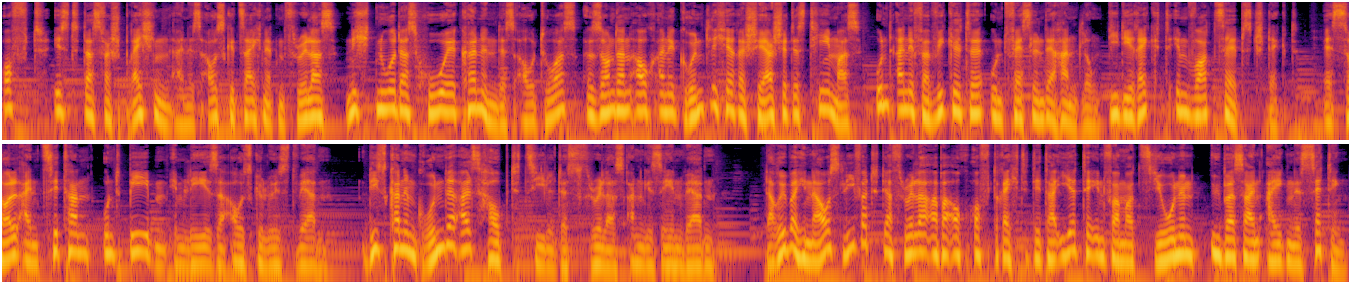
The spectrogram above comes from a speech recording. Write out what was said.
Oft ist das Versprechen eines ausgezeichneten Thrillers nicht nur das hohe Können des Autors, sondern auch eine gründliche Recherche des Themas und eine verwickelte und fesselnde Handlung, die direkt im Wort selbst steckt. Es soll ein Zittern und Beben im Leser ausgelöst werden. Dies kann im Grunde als Hauptziel des Thrillers angesehen werden. Darüber hinaus liefert der Thriller aber auch oft recht detaillierte Informationen über sein eigenes Setting,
